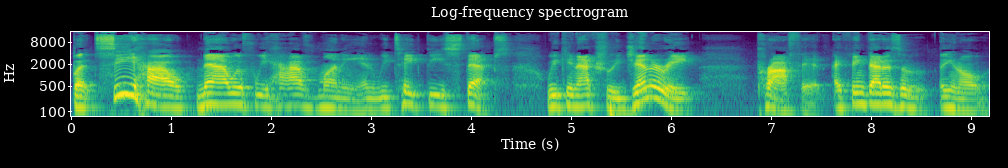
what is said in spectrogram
but see how now if we have money and we take these steps we can actually generate profit. I think that is a you know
